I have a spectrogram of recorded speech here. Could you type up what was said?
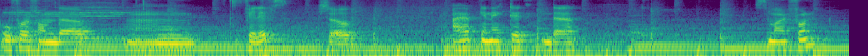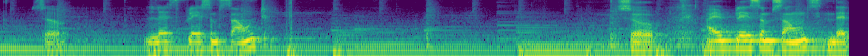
woofer from the um, Philips. So I have connected the smartphone. So let's play some sound so i will play some sounds that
